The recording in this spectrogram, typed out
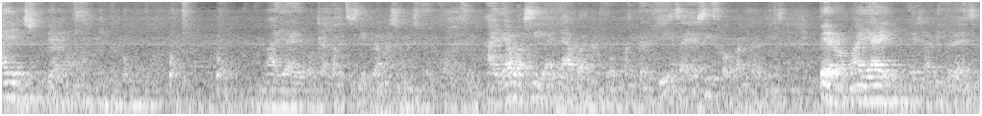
aire. No hay aire porque aparte sí inflamación es. Hay agua, sí, hay agua con pancreatitis, hay así pancreatitis. Pero no hay aire, es la diferencia.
